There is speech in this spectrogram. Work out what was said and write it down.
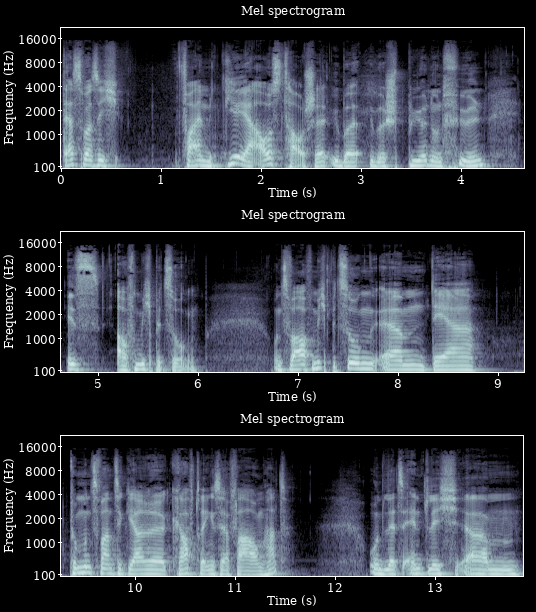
Das, was ich vor allem mit dir ja austausche über, über Spüren und Fühlen, ist auf mich bezogen. Und zwar auf mich bezogen, ähm, der 25 Jahre Krafttrainingserfahrung hat und letztendlich ähm,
